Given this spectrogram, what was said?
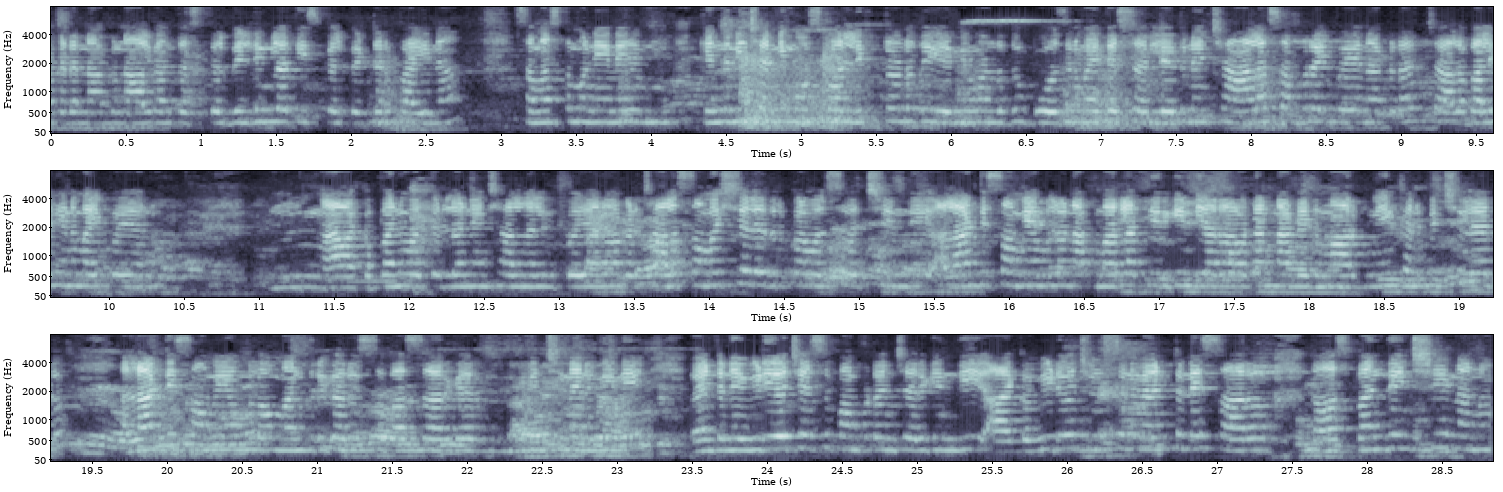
అక్కడ నాకు నాలుగు అంతస్తుల బిల్డింగ్లో తీసుకెళ్ళి పెట్టారు పైన. సమస్తము నేనే కింద నుంచి అన్ని మోసుకోవాలి లిఫ్ట్ ఉండదు ఏమీ ఉండదు భోజనం అయితే సరిలేదు. నేను చాలా సఫర్ అయిపోయాను అక్కడ చాలా బలహీనం అయిపోయాను ఆ యొక్క పని ఒత్తిడిలో నేను చాలా నలిగిపోయాను. అక్కడ చాలా సమస్యలు ఎదుర్కోవాల్సి వచ్చింది. అలాంటి సమయంలో నాకు మరలా తిరిగి ఇండియా రావడానికి నాకైతే మార్గం ఏం కనిపించలేదు. అలాంటి సమయంలో మంత్రి గారు సుభాష్ సార్ గారి గురించి నేను విని వెంటనే వీడియో చేసి పంపడం జరిగింది. ఆ యొక్క వీడియో చూసిన వెంటనే సార్ స్పందించి నన్ను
